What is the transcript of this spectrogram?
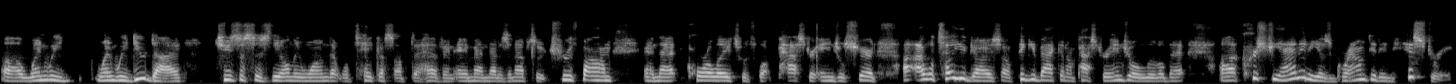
uh, when we when we do die, Jesus is the only one that will take us up to heaven. Amen. That is an absolute truth bomb, and that correlates with what Pastor Angel shared. I, I will tell you guys, uh, piggybacking on Pastor Angel a little bit, uh, Christianity is grounded in history.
